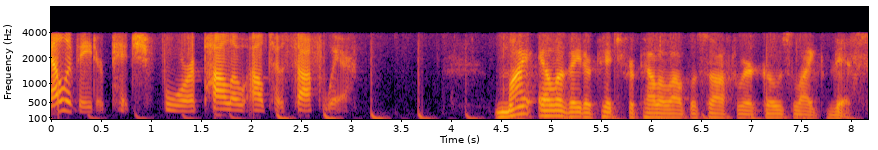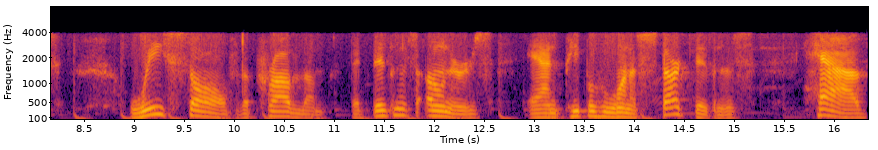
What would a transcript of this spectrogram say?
elevator pitch for Palo Alto Software? My elevator pitch for Palo Alto Software goes like this We solve the problem that business owners and people who want to start business have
